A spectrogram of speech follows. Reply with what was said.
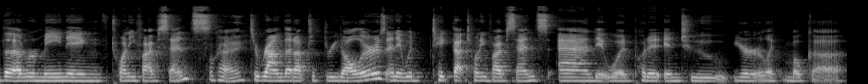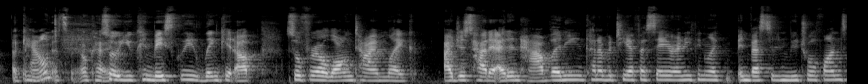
the remaining twenty five cents Okay. to round that up to three dollars and it would take that 25 cents and it would put it into your like Moka account okay. so you can basically link it up so for a long time like i just had it i didn't have any kind of a tfsa or anything like invested in mutual funds.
